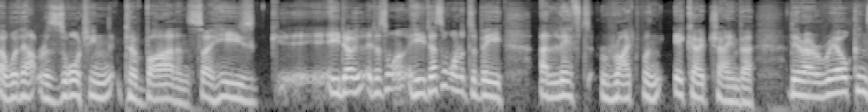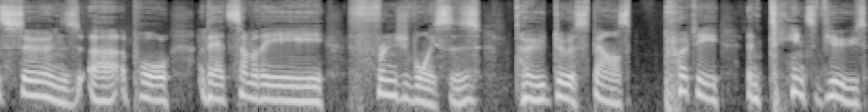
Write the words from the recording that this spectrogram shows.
uh, without resorting to violence. So he's he, do, he doesn't want he doesn't want it to be a left right wing echo chamber. There are real concerns, uh, Paul, that some of the fringe voices who do espouse pretty intense views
